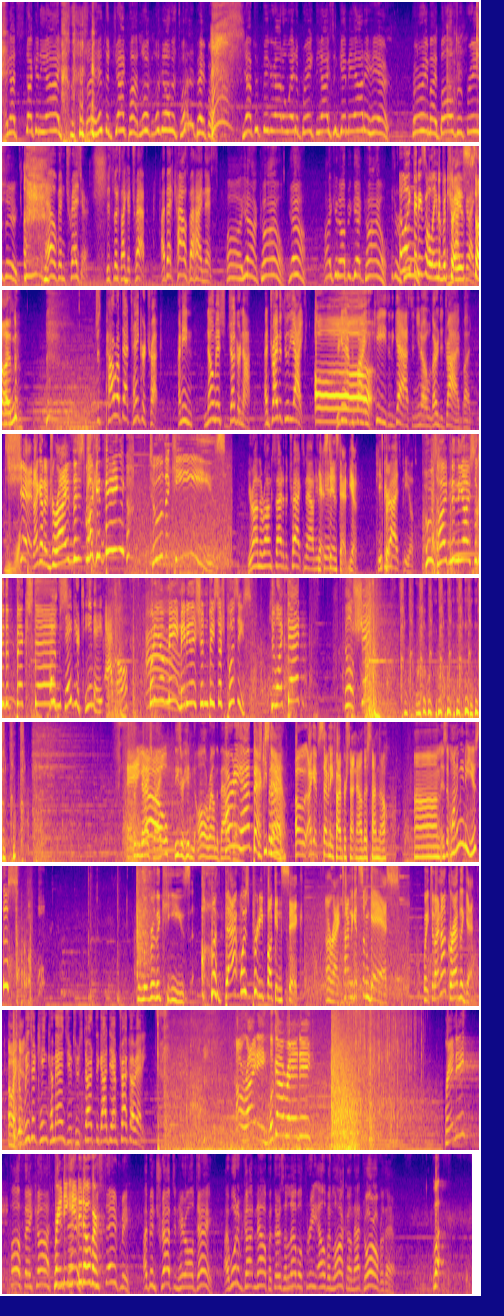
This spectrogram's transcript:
I got stuck in the ice. But I hit the jackpot. Look, look at all this toilet paper. You have to figure out a way to break the ice and get me out of here. Hurry, my balls are freezing. elven treasure. This looks like a trap. I bet Kyle's behind this. Uh, yeah, Kyle. Yeah, I can help you get Kyle. I like that he's willing to betray Not his son. Just power up that tanker truck. I mean, gnomish juggernaut, and drive it through the ice. Uh, You're gonna have to find the keys and the gas and, you know, learn to drive, but Shit, I gotta drive this fucking thing to the keys. you're on the wrong side of the tracks now, new Yeah, kid. stand stand, yeah. Keep your eyes peeled. Who's hiding in the ice? Look at the Hey, backstabs. save your teammate, asshole. What do you mean? Maybe they shouldn't be such pussies. You like that? You little shit. Hey, Pretty yo. nice, right? These are hidden all around the I already have Just keep an eye backstab. Oh, I get 75% now this time, though. Um, is it wanting me to use this? Deliver the keys. that was pretty fucking sick. All right, time to get some gas. Wait, did I not grab the gas? Oh, I Your did. wizard king commands you to start the goddamn truck already. Alrighty, look out, Randy. Randy? Oh, thank God. Randy, hand it over. You saved me. I've been trapped in here all day. I would have gotten out, but there's a level 3 elven lock on that door over there. What?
